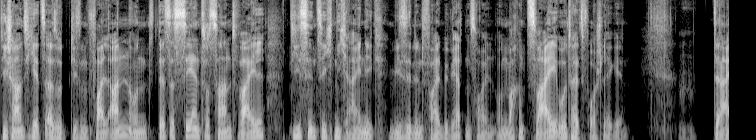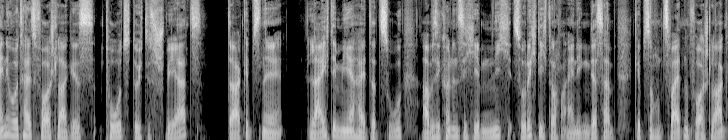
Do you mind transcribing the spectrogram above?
die schauen sich jetzt also diesen Fall an und das ist sehr interessant, weil die sind sich nicht einig, wie sie den Fall bewerten sollen und machen zwei Urteilsvorschläge. Mhm. Der eine Urteilsvorschlag ist Tod durch das Schwert. Da gibt es eine leichte Mehrheit dazu, aber sie können sich eben nicht so richtig darauf einigen. Deshalb gibt es noch einen zweiten Vorschlag,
